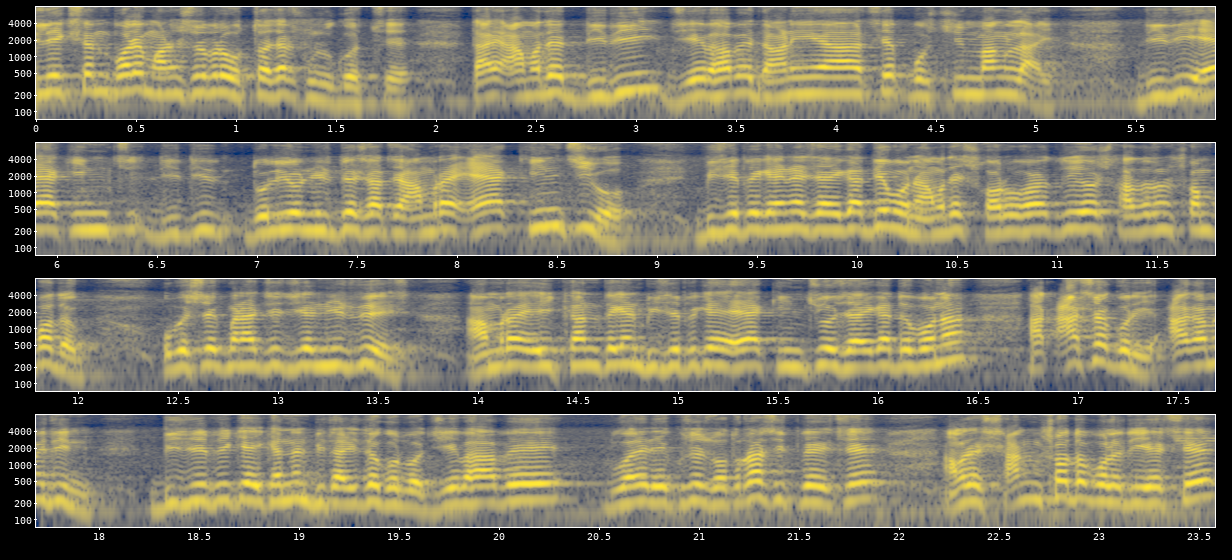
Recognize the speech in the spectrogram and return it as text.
ইলেকশন পরে মানুষের উপরে অত্যাচার শুরু করছে। তাই আমাদের দিদি যেভাবে দাঁড়িয়ে আছে পশ্চিমবাংলায়, দিদি এক ইঞ্চি, দিদি দলীয় নির্দেশ আছে, আমরা এক ইঞ্চিও বিজেপিকে এনে জায়গা দেবো না। আমাদের সর্বভারতীয় সাধারণ সম্পাদক অভিষেক ব্যানার্জির যে নির্দেশ, আমরা এইখান থেকে বিজেপিকে এক ইঞ্চিও জায়গা দেবো না। আর আশা করি আগামী দিন বিজেপিকে এইখান থেকে বিতাড়িত করব। যেভাবে দু হাজার একুশে যতটা সিট পেয়েছে আমাদের সাংসদও বলে দিয়েছে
